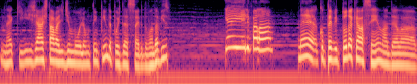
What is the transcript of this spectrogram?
né? Que já estava ali de molho há um tempinho depois da saída do WandaVision. E aí ele vai lá, né? Teve toda aquela cena dela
